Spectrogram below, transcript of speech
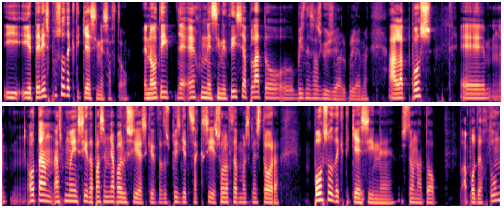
Οι, οι εταιρείες πόσο δεκτικές είναι σε αυτό; Ενώ ότι ε, έχουν συνηθίσει απλά το business as usual που λέμε. Αλλά πώς ε, όταν ας πούμε εσύ θα πας σε μια παρουσίαση και θα τους πεις για τις αξίες, όλα αυτά που μας λες τώρα, πόσο δεκτικές είναι στο να το αποδεχτούν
